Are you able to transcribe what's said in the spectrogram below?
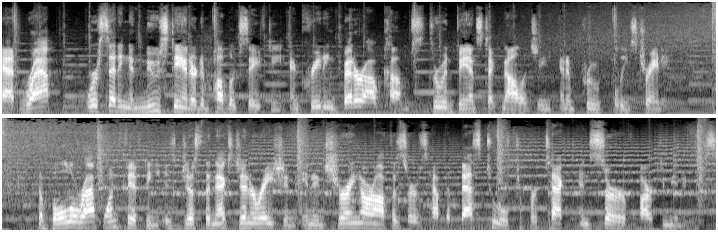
At WRAP, we're setting a new standard in public safety and creating better outcomes through advanced technology and improved police training. The BolaWrap 150 is just the next generation in ensuring our officers have the best tools to protect and serve our communities.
